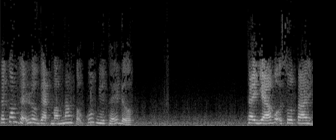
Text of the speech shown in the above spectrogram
Thầy không thể lừa gạt mầm non tổ quốc như thế được. Thầy giáo vội xua tay.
